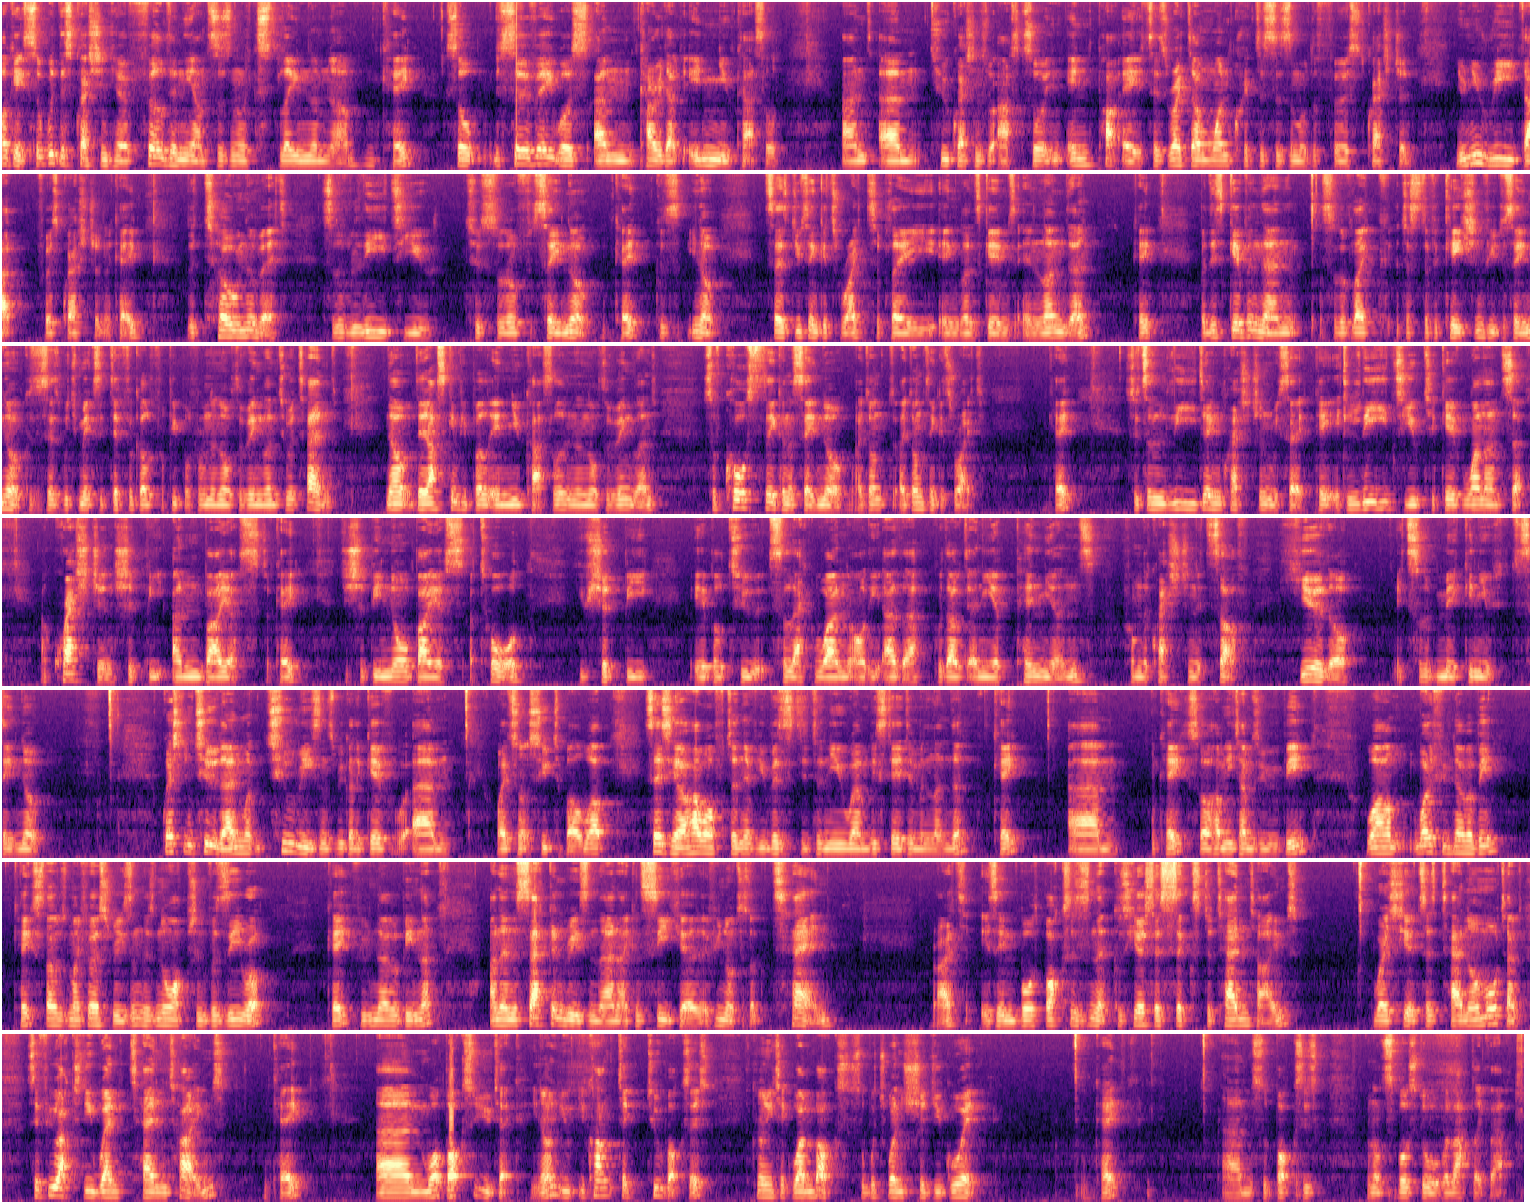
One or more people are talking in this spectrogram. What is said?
Okay, so with this question here, I've filled in the answers and I'll explain them now. Okay, so the survey was um, carried out in Newcastle and um, two questions were asked. So in, in part A, it says write down one criticism of the first question. When you read that first question, okay, the tone of it sort of leads you to sort of say no, okay, because, you know, it says, do you think it's right to play England's games in London? Okay, but it's given then sort of like a justification for you to say no because it says which makes it difficult for people from the north of England to attend. Now they're asking people in Newcastle in the north of England, so of course they're going to say no. I don't. I don't think it's right. Okay, so it's a leading question. We say okay. It leads you to give one answer. A question should be unbiased. Okay, there should be no bias at all. You should be able to select one or the other without any opinions from the question itself. Here, though, it's sort of making you to say no. Question two, then, what two reasons we've got to give um, why it's not suitable? Well, it says here, how often have you visited the new Wembley Stadium in London? Okay. Um, okay, so how many times have you been? Well, what if you've never been? Okay, so that was my first reason. There's no option for zero. Okay, if you've never been there. And then the second reason then I can see here, if you notice, like 10 right, is in both boxes, isn't it? Because here it says 6 to 10 times, whereas here it says 10 or more times. So if you actually went 10 times, okay, um, what box do you tick? You know, you, you can't tick two boxes, you can only tick one box. So which one should you go in? Okay, um, so boxes are not supposed to overlap like that.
